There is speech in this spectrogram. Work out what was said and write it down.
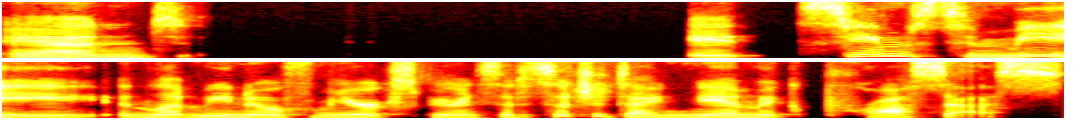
And it seems to me, and let me know from your experience, that it's such a dynamic process.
